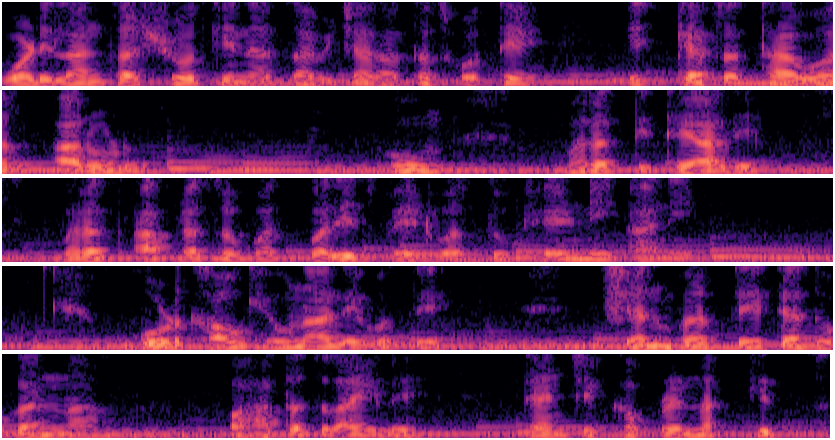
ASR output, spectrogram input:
वडिलांचा शोध घेण्याचा विचारातच होते. इतक्यात रथावर आरूढ होऊन भरत तिथे आले. भरत आपल्यासोबत बरीच भेटवस्तू खेळणी आणि गोड खाऊ घेऊन आले होते. क्षणभर ते त्या दोघांना पाहतच राहिले. त्यांचे कपडे नक्कीच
